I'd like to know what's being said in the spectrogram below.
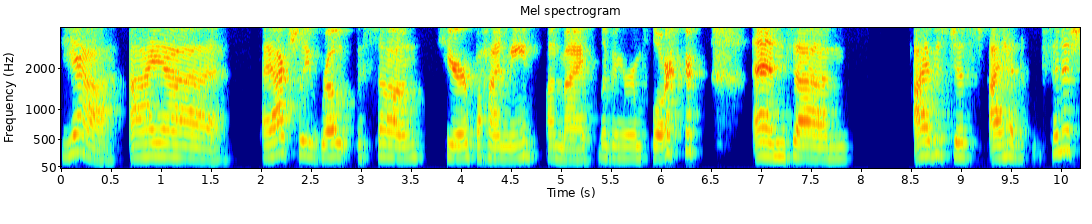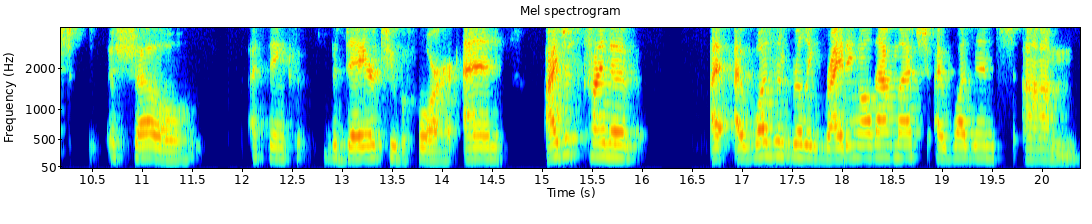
Yeah i uh I actually wrote the song here behind me on my living room floor. and um, I was just, I had finished a show, I think the day or two before. And I just kind of, I, I wasn't really writing all that much. I wasn't, um,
